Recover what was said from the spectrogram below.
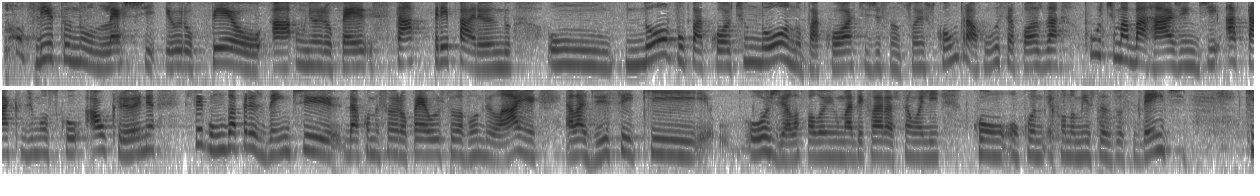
Conflito no leste europeu. A União Europeia está preparando um novo pacote, um nono pacote de sanções contra a Rússia após a última barragem de ataques de Moscou à Ucrânia. Segundo a presidente da Comissão Europeia, Ursula von der Leyen, ela disse que hoje, ela falou em uma declaração ali com, economistas do Ocidente, que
